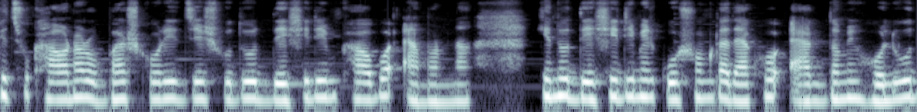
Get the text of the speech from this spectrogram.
কিছু খাওয়ানোর অভ্যাস করি যে শুধু দেশি ডিম খাওয়াবো এমন না। কিন্তু দেশি ডিমের কুসুমটা দেখো, একদমই হলুদ,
